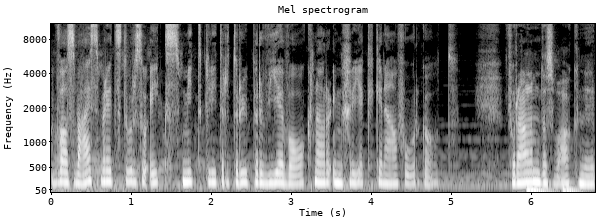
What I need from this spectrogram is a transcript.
Was weiß man jetzt durch so Ex-Mitglieder darüber, wie Wagner im Krieg genau vorgeht? vor allem, dass Wagner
